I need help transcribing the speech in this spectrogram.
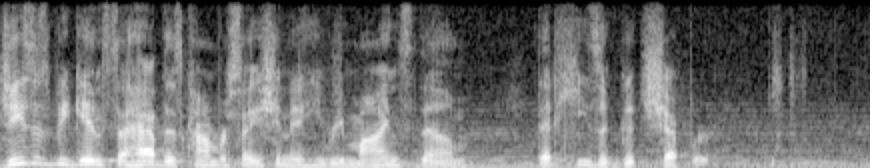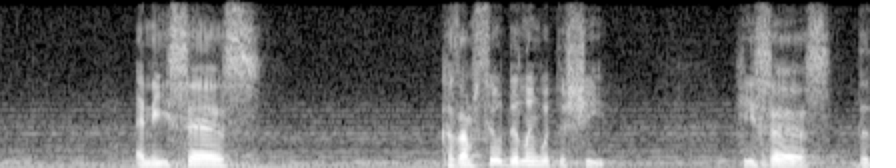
Jesus begins to have this conversation and he reminds them that he's a good shepherd. And he says, because I'm still dealing with the sheep he says, The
